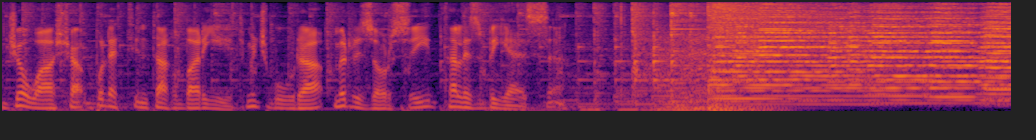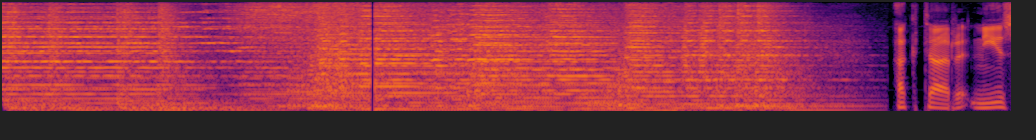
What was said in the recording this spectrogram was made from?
ġewwaxa bulettin ta' aħbarijiet miġbura mir-riżorsi tal-SBS. Aktar nies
